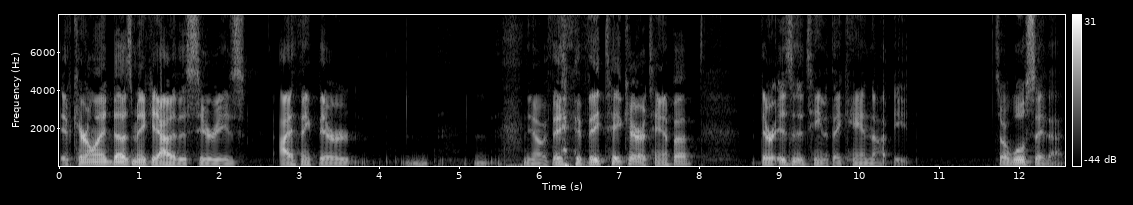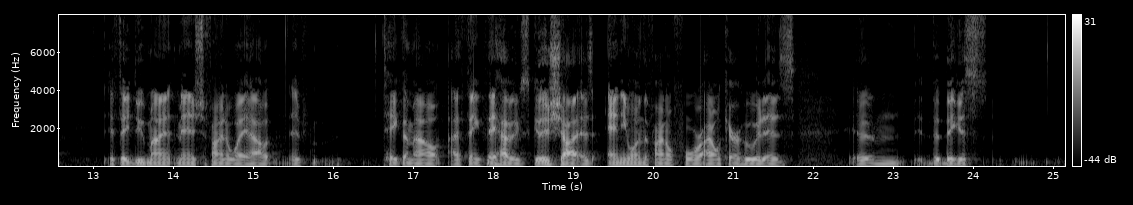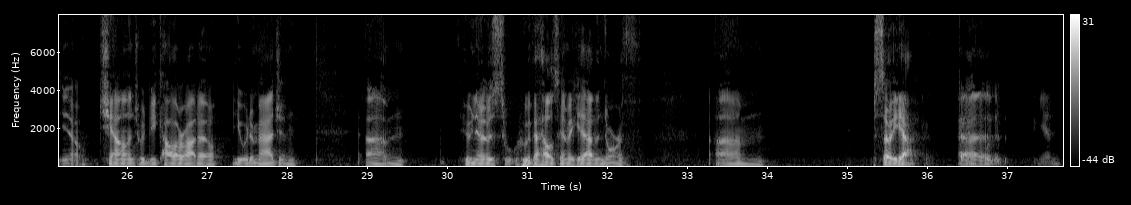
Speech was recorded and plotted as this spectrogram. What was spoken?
if Carolina does make it out of this series, I think they're you know, if they if they take care of Tampa, there isn't a team that they cannot beat. So I will say that if they do manage to find a way out and take them out, I think they have as good a shot as anyone in the Final Four. I don't care who it is. Um, the biggest, you know, challenge would be Colorado. You would imagine. Um, who knows who the hell's going to make it out of the North? Um. So yeah, Uh, again.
